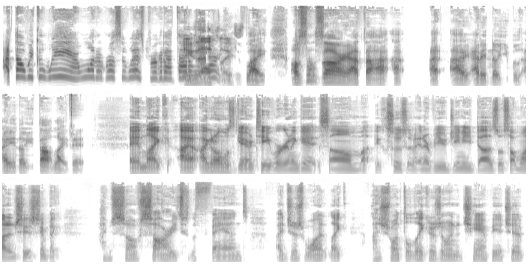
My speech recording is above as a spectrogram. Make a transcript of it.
I thought we could win. I wanted Russell Westbrook, and I thought exactly. It just like I'm so sorry. I thought I I I I didn't know you. I didn't know you thought like that. And like I, I can almost guarantee we're gonna get some exclusive interview Jeannie does with someone, and she's gonna be like, "I'm so sorry to the fans. I just want like I just want the Lakers to win a championship.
